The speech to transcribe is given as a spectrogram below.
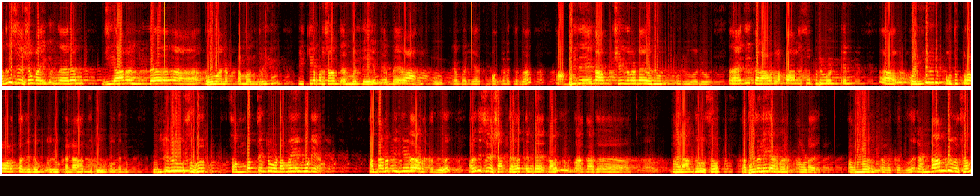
അതിനുശേഷം വൈകുന്നേരം ജി ആർ എന്റെ ബഹുമാനപ്പെട്ട മന്ത്രിയും P K Prashant M L എയും M A Wahid M L A ഒക്കെ പങ്കെടുക്കുന്ന അഭിനയകാംക്ഷികളുടെ ഒരു ഒരു ഒരു അതായത് ഈ കലാവള്ളം ബാലസുബ്രഹ്മണ്യൻ വലിയൊരു പൊതുപ്രവർത്തകനും ഒരു കലാനിരൂപകനും വലിയൊരു സുഹൃത്ത് സമ്പത്തിന്റെ ഉടമയും കൂടിയാണ്. അതാണ് പിന്നീട് നടക്കുന്നത്. അതിനുശേഷം അദ്ദേഹത്തിന്റെ നാലാം ദിവസം കഥകളിയാണ് അവിടെ അന്ന് നടക്കുന്നത്. രണ്ടാം ദിവസം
